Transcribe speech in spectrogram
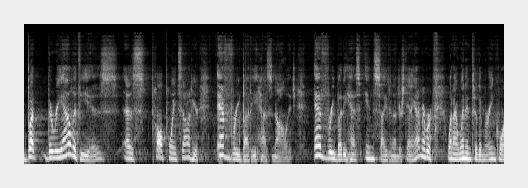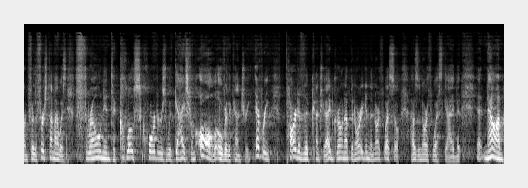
But the reality is, as Paul points out here, everybody has knowledge. Everybody has insight and understanding. I remember when I went into the Marine Corps, and for the first time I was thrown into close quarters with guys from all over the country, every part of the country. I'd grown up in Oregon, the Northwest, so I was a Northwest guy. But uh, now I'm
